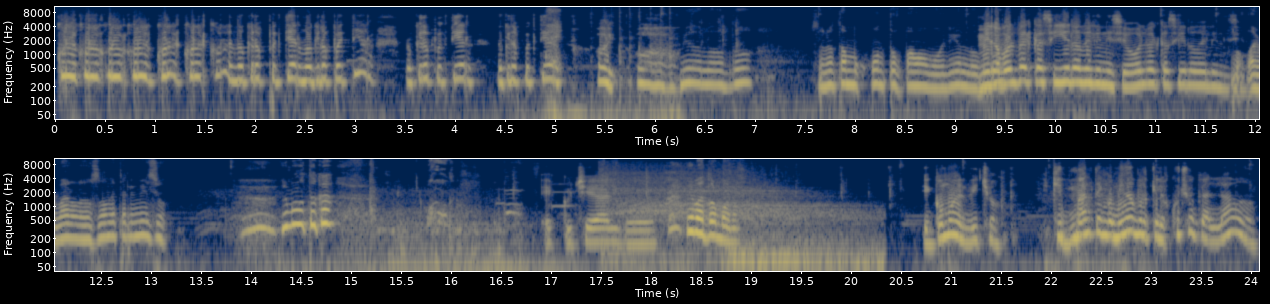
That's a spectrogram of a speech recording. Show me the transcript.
¡Corre, corre, corre, corre, corre, corre, corre! No quiero espectear, no quiero espectear, no quiero espectear, no quiero espectear. ¡Ay! ¡Oh! Miedo los dos. Si no estamos juntos, vamos a morir los Mira, dos. vuelve al casillero del inicio, vuelve al casillero del inicio. No, hermano, no sé dónde está el inicio. ¡Ah! ¡Hermano, está acá! Escuché algo. Me mató, hermano. ¿Y cómo es el bicho? Que mal tengo miedo porque lo escucho acá al lado.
